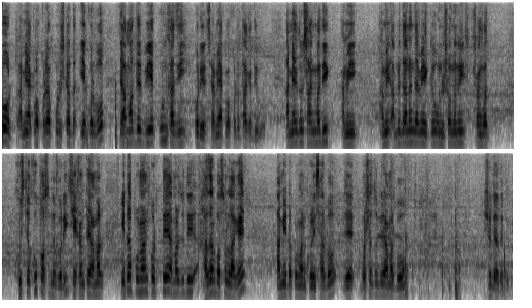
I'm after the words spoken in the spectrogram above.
কোর্ট আমি এক লক্ষ টাকা পুরস্কার ইয়ে করব যে আমাদের বিয়ে কোন কাজী পড়িয়েছে আমি এক লক্ষ টাকা তাকে দিব। আমি একজন সাংবাদিক, আমি আমি, আপনি জানেন যে আমি একটু অনুসন্ধানী সংবাদ খুঁজতে খুব পছন্দ করি। সেখান থেকে আমার এটা প্রমাণ করতে আমার যদি হাজার বছর লাগে, আমি এটা প্রমাণ করে ছাড়বো যে বর্ষা চৌধুরী আমার বউ শুধু এতটুকু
